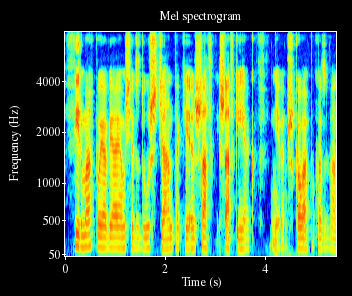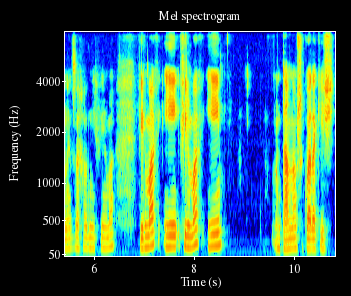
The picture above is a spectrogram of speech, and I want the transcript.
w firmach pojawiają się wzdłuż ścian takie szafki, szafki jak w, nie wiem, w szkołach pokazywanych w zachodnich firmach, firmach i filmach i tam na przykład jakieś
